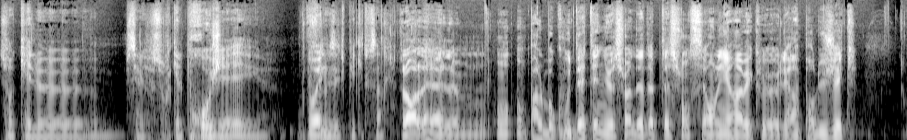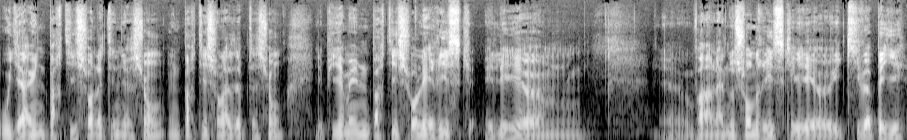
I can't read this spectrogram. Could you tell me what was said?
sur quel, euh, sur quel projet? Vous pouvez Ouais. nous expliquer tout ça. Alors, la- la- on, on parle beaucoup d'atténuation et d'adaptation, c'est en lien avec les rapports du GIEC, où il y a une partie sur l'atténuation, une partie sur l'adaptation, et puis il y a même une partie sur les risques et les, euh, euh, enfin, la notion de risque et, euh, et qui va payer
